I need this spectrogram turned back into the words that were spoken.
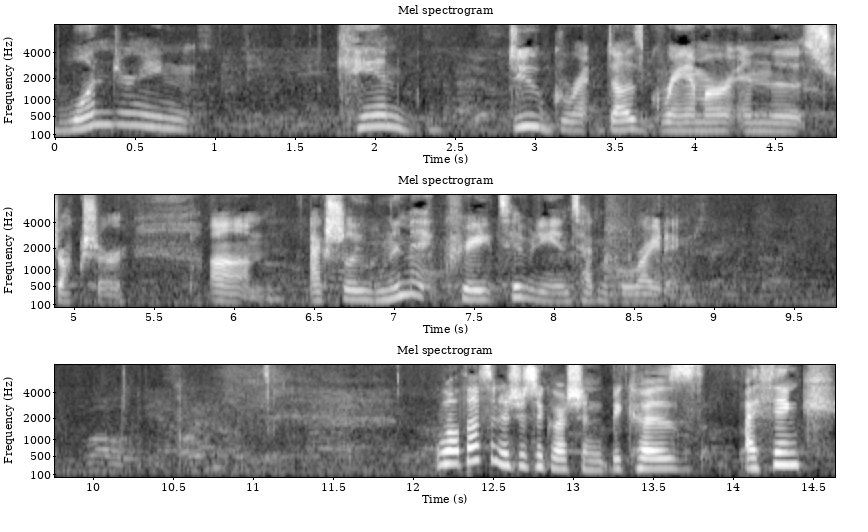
wondering can do does grammar and the structure um, actually limit creativity in technical writing? Well, that's an interesting question because I think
